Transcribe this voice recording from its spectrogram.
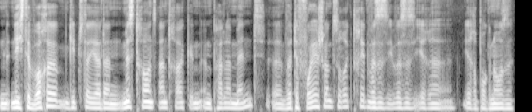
nächste Woche gibt es da ja dann Misstrauensantrag im, im, Parlament. Äh, wird er vorher schon zurücktreten? Was ist, was ist Ihre, Ihre Prognose?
